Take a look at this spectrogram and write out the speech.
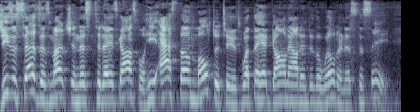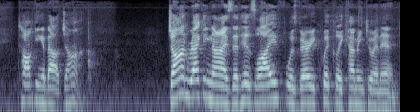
Jesus says as much in this today's gospel. He asked the multitudes what they had gone out into the wilderness to see, talking about John. John recognized that his life was very quickly coming to an end,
